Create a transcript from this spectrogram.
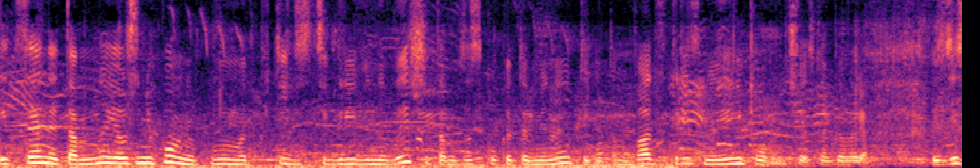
И цены там, ну я уже не помню, по-моему, от 50 гривен и выше, там за сколько-то минут, или там 20-30, ну я не помню, честно говоря. Здесь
